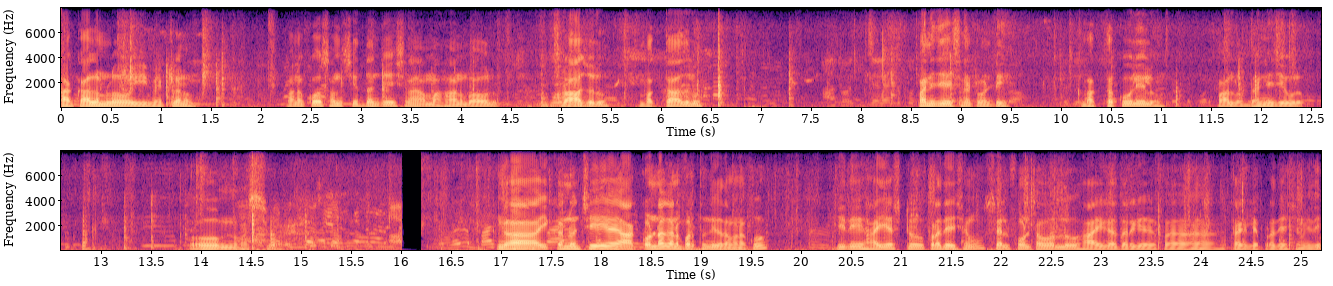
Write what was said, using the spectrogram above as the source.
ఆ కాలంలో ఈ మెట్లను మన కోసం సిద్ధం చేసిన మహానుభావులు రాజులు భక్తాదులు పనిచేసినటువంటి భక్త కూలీలు వాళ్ళు ధన్యజీవులు. ఓం నమ శివ ఇంకా ఇక్కడ నుంచి ఆ కొండ కనపడుతుంది కదా మనకు. ఇది హైయెస్ట్ ప్రదేశం సెల్ ఫోన్ టవర్లు హాయిగా జరిగే ప- తగిలే ప్రదేశం ఇది.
